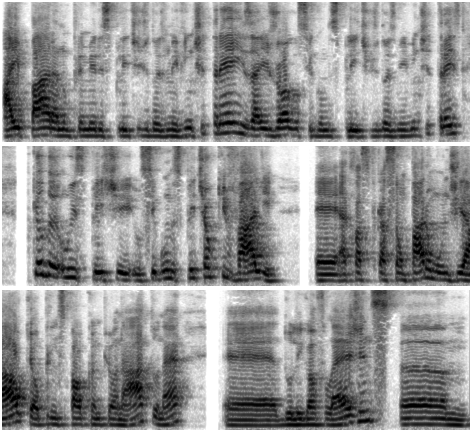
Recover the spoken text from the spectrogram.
aí para no primeiro split de 2023, aí joga o segundo split de 2023, porque o, o split, o segundo split é o que vale é, a classificação para o Mundial, que é o principal campeonato, né, é, do League of Legends. Um,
